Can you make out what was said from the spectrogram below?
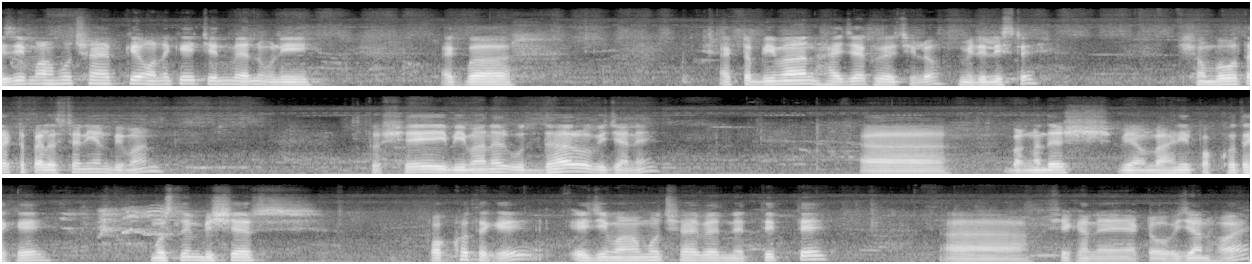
এজি মাহমুদ সাহেবকে অনেকেই চিনবেন, উনি একবার একটা বিমান হাইজ্যাক হয়েছিল মিডল ইস্টে। সম্ভবত একটা প্যালেস্টাইনিয়ান বিমান। তো সেই বিমানের উদ্ধার অভিযানে বাংলাদেশ বিমান বাহিনীর পক্ষ থেকে, মুসলিম বিশ্বের পক্ষ থেকে এজি মাহমুদ সাহেবের নেতৃত্বে সেখানে একটা অভিযান হয়।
